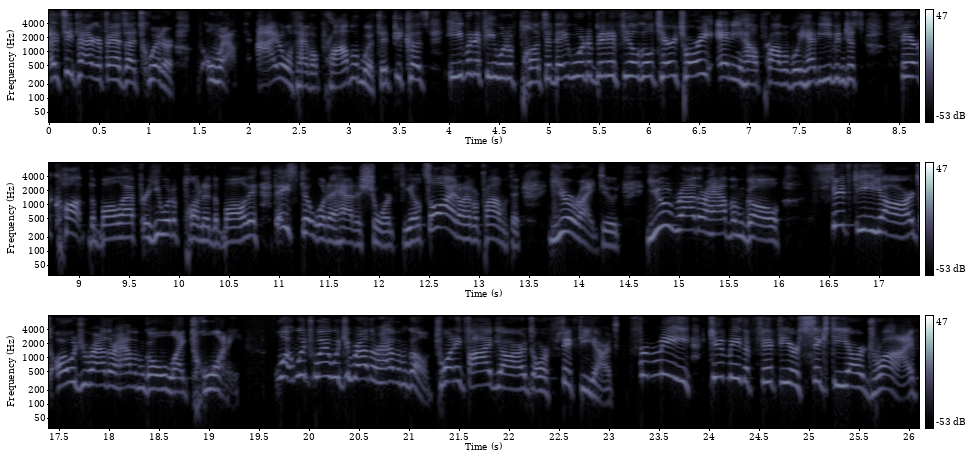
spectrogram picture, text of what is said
I see Packer fans on Twitter. Well, I don't have a problem with it because even if he would have punted, they would have been in field goal territory anyhow, probably had even just fair caught the ball after he would have punted the ball. They, they still would have had a short field. So I don't have a problem with it. You're right, dude. You'd rather have them go 50 yards or would you rather have them go like 20? What, which way would you rather have them go? 25 yards or 50 yards? For me, give me the 50 or 60 yard drive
